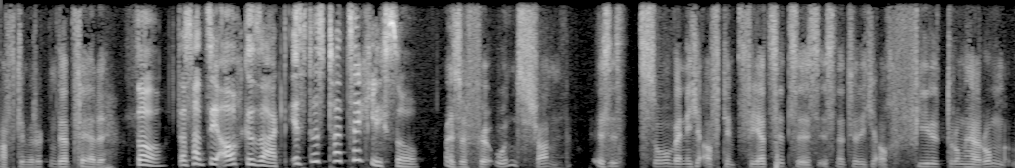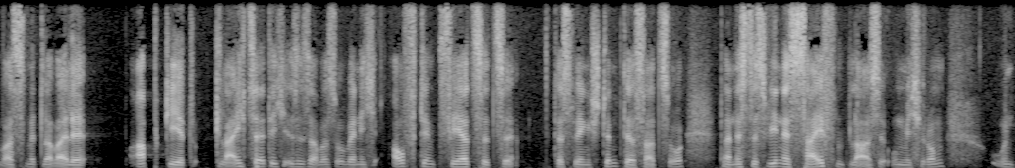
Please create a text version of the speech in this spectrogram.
auf dem Rücken der Pferde. So, das hat sie auch gesagt. Ist es tatsächlich so? Also für uns schon. Es ist so, wenn ich auf dem Pferd sitze, es ist natürlich auch viel drumherum, was mittlerweile abgeht. Gleichzeitig ist es aber so, wenn ich auf dem Pferd sitze, deswegen stimmt der Satz so, dann ist es wie eine Seifenblase um mich herum und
